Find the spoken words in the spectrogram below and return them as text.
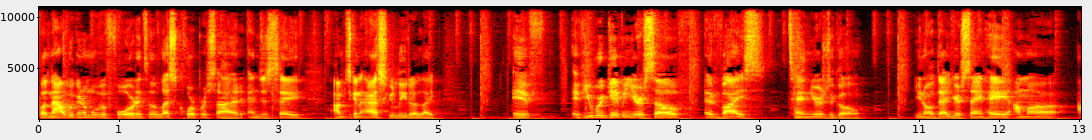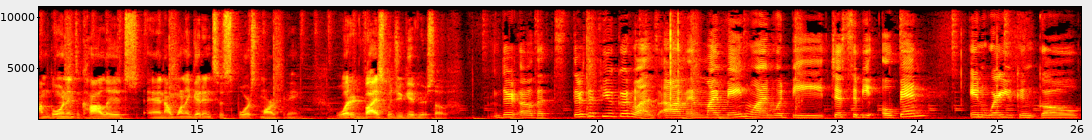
But now we're gonna move it forward into the less corporate side and just say, I'm just gonna ask you, Lita, like, if if you were giving yourself advice ten years ago, you know that you're saying, hey, I'm a I'm going into college and I want to get into sports marketing. What advice would you give yourself? There oh that's there's a few good ones. Um and my main one would be just to be open in where you can go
